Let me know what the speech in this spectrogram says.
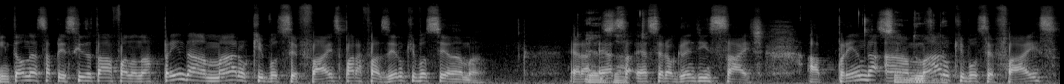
Então, nessa pesquisa, estava falando: aprenda a amar o que você faz para fazer o que você ama. Era essa, essa era o grande insight. Aprenda Sem a amar dúvida. o que você faz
